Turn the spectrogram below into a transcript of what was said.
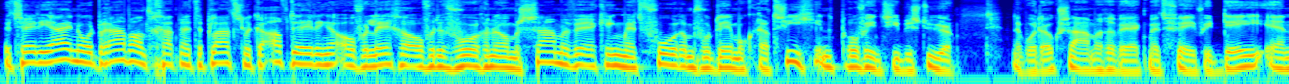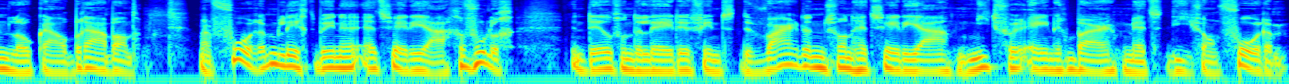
Het CDA Noord-Brabant gaat met de plaatselijke afdelingen overleggen over de voorgenomen samenwerking met Forum voor Democratie in het provinciebestuur. Er wordt ook samengewerkt met VVD en Lokaal Brabant. Maar Forum ligt binnen het CDA gevoelig. Een deel van de leden vindt de waarden van het CDA niet verenigbaar met die van Forum.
